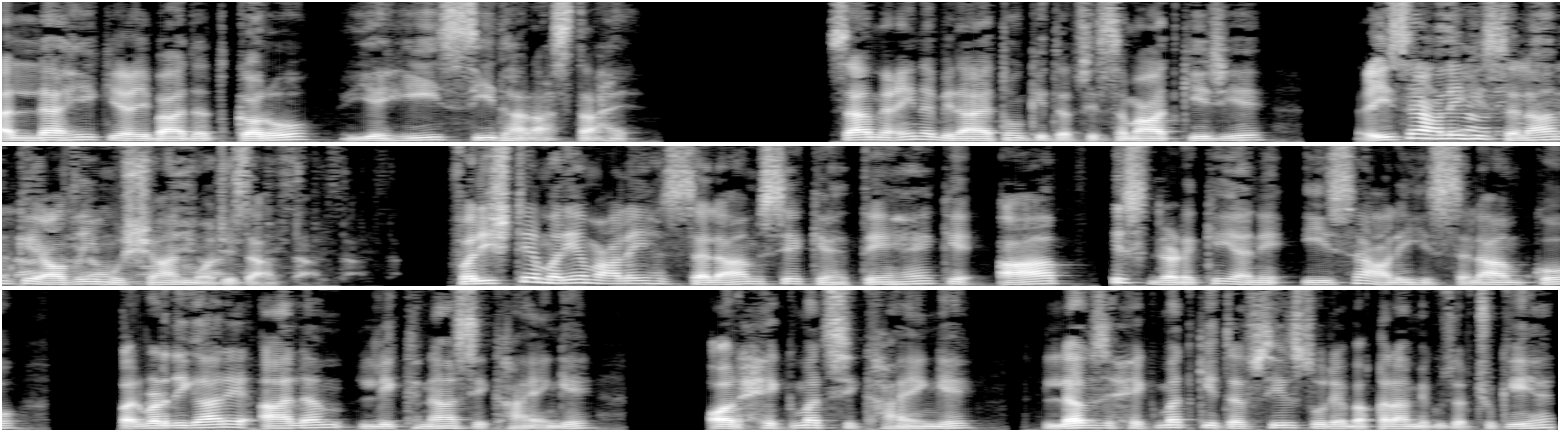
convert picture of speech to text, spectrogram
اللہ ہی کی عبادت کرو، یہی سیدھا راستہ ہے۔ سامعین بنایتوں کی تفصیل سماعت کیجیے عیسیٰ علیہ السلام کے عظیم الشان معجزات۔ فرشتے مریم علیہ السلام سے کہتے ہیں کہ آپ اس لڑکے یعنی عیسیٰ علیہ السلام کو پروردگار عالم لکھنا سکھائیں گے اور حکمت سکھائیں گے۔ لفظ حکمت کی تفسیر سورہ بقرہ میں گزر چکی ہے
